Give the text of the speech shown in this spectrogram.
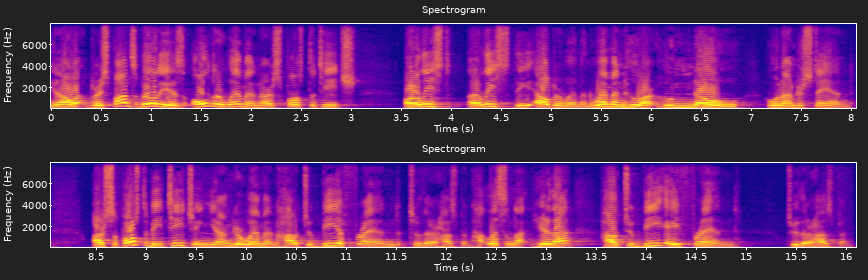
you know what, the responsibility is older women are supposed to teach, or at least, at least the elder women, women who, are, who know, who understand, are supposed to be teaching younger women how to be a friend to their husband. How, listen, hear that? How to be a friend to their husband.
